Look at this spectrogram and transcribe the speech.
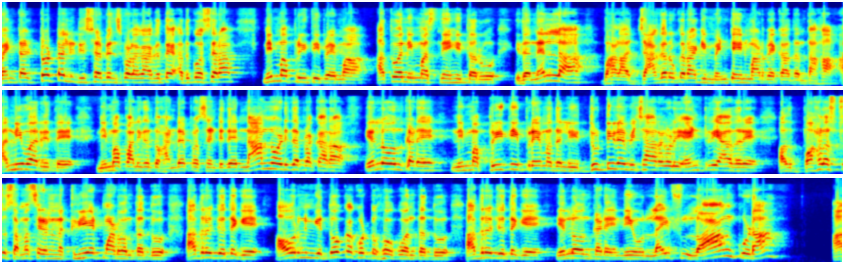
ಮೆಂಟಲ್ ಟೋಟಲಿ ಡಿಸ್ಟರ್ಬೆನ್ಸ್ ಒಳಗಾಗುತ್ತೆ. ಅದಕ್ಕೋಸ್ಕರ ನಿಮ್ಮ ಪ್ರೀತಿ ಪ್ರೇಮ ಅಥವಾ ನಿಮ್ಮ ಸ್ನೇಹಿತರು ಇದನ್ನೆಲ್ಲ ಬಹಳ ಜಾಗರೂಕರಾಗಿ ಮೇಂಟೈನ್ ಮಾಡಬೇಕಾದಂತಹ ಅನಿವಾರ್ಯತೆ ನಿಮ್ಮ ಪಾಲಿಗಂತೂ ಹಂಡ್ರೆಡ್ ಪರ್ಸೆಂಟ್ ಇದೆ. ನಾನು ನೋಡಿದ ಪ್ರಕಾರ ಎಲ್ಲೋ ಒಂದ್ ಕಡೆ ನಿಮ್ಮ ಪ್ರೀತಿ ಪ್ರೇಮದಲ್ಲಿ ದುಡ್ಡಿನ ವಿಚಾರಗಳು ಎಂಟ್ರಿ ಆದರೆ ಅದು ಬಹಳಷ್ಟು ಸಮಸ್ಯೆಗಳನ್ನು ಕ್ರಿಯೇಟ್ ಮಾಡುವಂಥದ್ದು. ಅದರ ಜೊತೆಗೆ ಅವ್ರು ನಿಮಗೆ ದೋಖ ಕೊಟ್ಟು ಹೋಗುವಂಥದ್ದು. ಅದರ ಜೊತೆಗೆ ಎಲ್ಲೋ ಒಂದ್ ಕಡೆ ನೀವು ಲೈಫ್ ಲಾಂಗ್ ಕೂಡ ಆ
